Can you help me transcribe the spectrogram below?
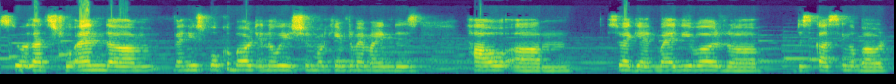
So that's true. And um, when you spoke about innovation, what came to my mind is how. Um, so again, while we were uh, discussing about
